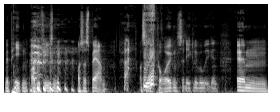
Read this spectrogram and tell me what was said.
med pikken op i fisen, og så sperm. Og så lidt på ryggen, så det ikke løber ud igen. Øhm,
